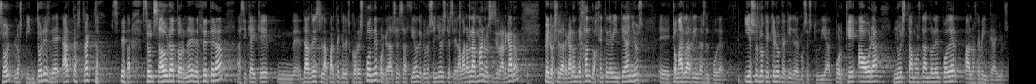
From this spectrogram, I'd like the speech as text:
son los pintores de arte abstracto, o sea, son Saura, Torner, etcétera, así que hay que mm, darles la parte que les corresponde, porque da la sensación de que unos señores que se lavaron las manos y se largaron, pero se largaron dejando a gente de 20 años eh, tomar las riendas del poder. Y eso es lo que creo que aquí debemos estudiar, ¿por qué ahora no estamos dándole el poder a los de 20 años?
